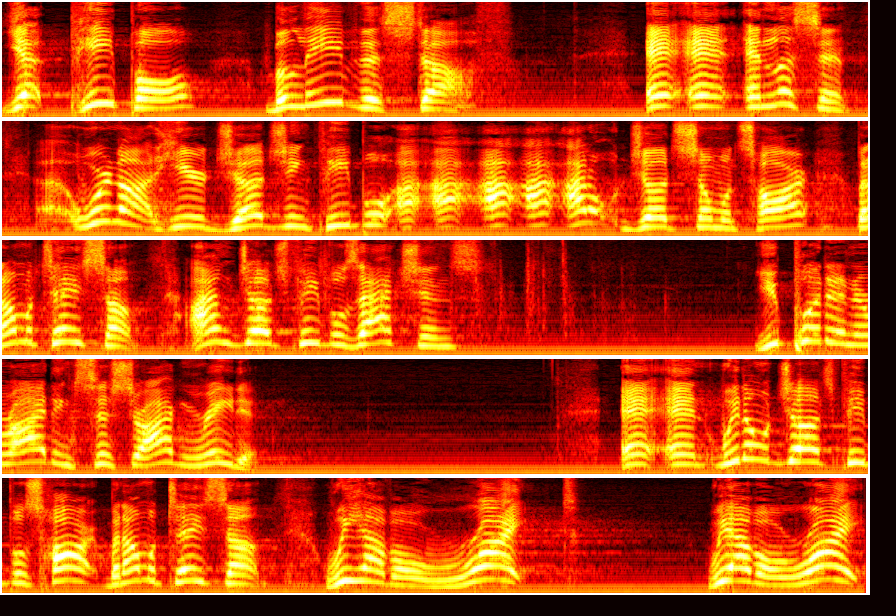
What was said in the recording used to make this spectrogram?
Yet people believe this stuff. And, and, and listen, uh, we're not here judging people. I, I, I, I don't judge someone's heart, but I'm going to tell you something. I can judge people's actions. You put it in writing, sister, I can read it. And, and we don't judge people's heart, but I'm going to tell you something. We have a right, we have a right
